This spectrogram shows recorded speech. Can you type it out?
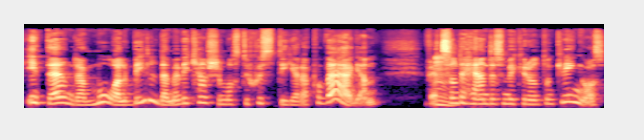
inte ändra målbilden men vi kanske måste justera på vägen. För eftersom mm. det händer så mycket runt omkring oss.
